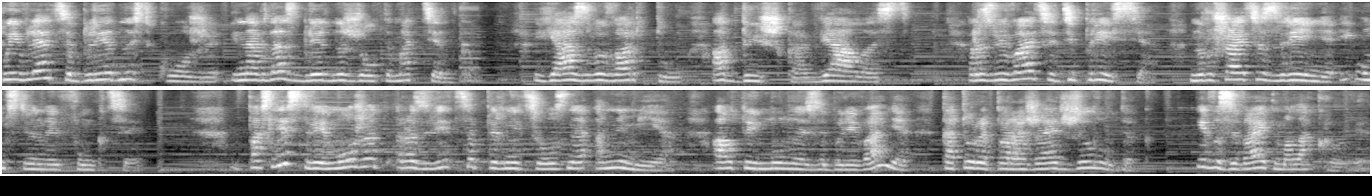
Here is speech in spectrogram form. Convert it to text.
появляется бледность кожи, иногда с бледно-желтым оттенком, язвы во рту, одышка, вялость. Развивается депрессия, нарушается зрение и умственные функции. Впоследствии может развиться пернициозная анемия, аутоиммунное заболевание, которое поражает желудок и вызывает малокровие.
